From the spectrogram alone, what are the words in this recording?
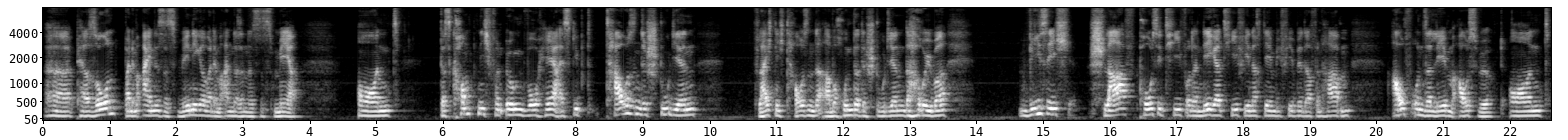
äh, Person. Bei dem einen ist es weniger, bei dem anderen ist es mehr. Und das kommt nicht von irgendwo her. Es gibt tausende Studien, vielleicht nicht tausende, aber hunderte Studien darüber, wie sich Schlaf positiv oder negativ, je nachdem wie viel wir davon haben, auf unser Leben auswirkt. Und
